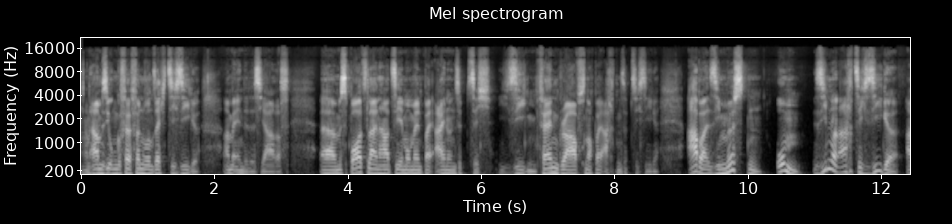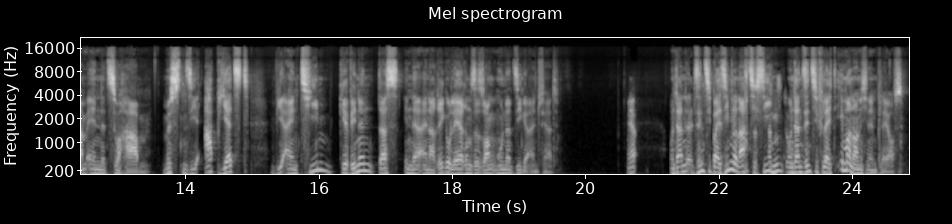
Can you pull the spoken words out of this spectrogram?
dann haben sie ungefähr 65 Siege am Ende des Jahres. Ähm, Sportsline hat sie im Moment bei 71 Siegen. Fangraphs noch bei 78 Siege. Aber sie müssten, um 87 Siege am Ende zu haben, müssten sie ab jetzt wie ein Team gewinnen, das in der, einer regulären Saison 100 Siege einfährt. Ja. Und dann sind sie bei 87 Siegen und dann sind sie vielleicht immer noch nicht in den Playoffs.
